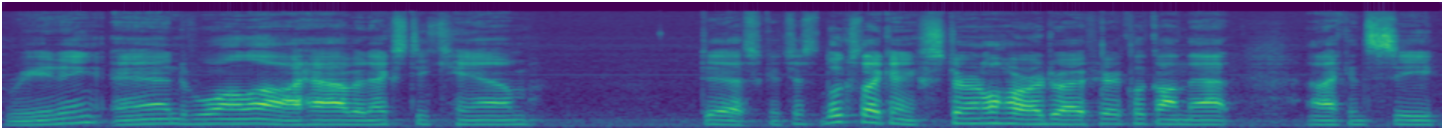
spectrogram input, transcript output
Reading, and voila, I have an XDCAM disk. It just looks like an external hard drive here. Click on that, and I can see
